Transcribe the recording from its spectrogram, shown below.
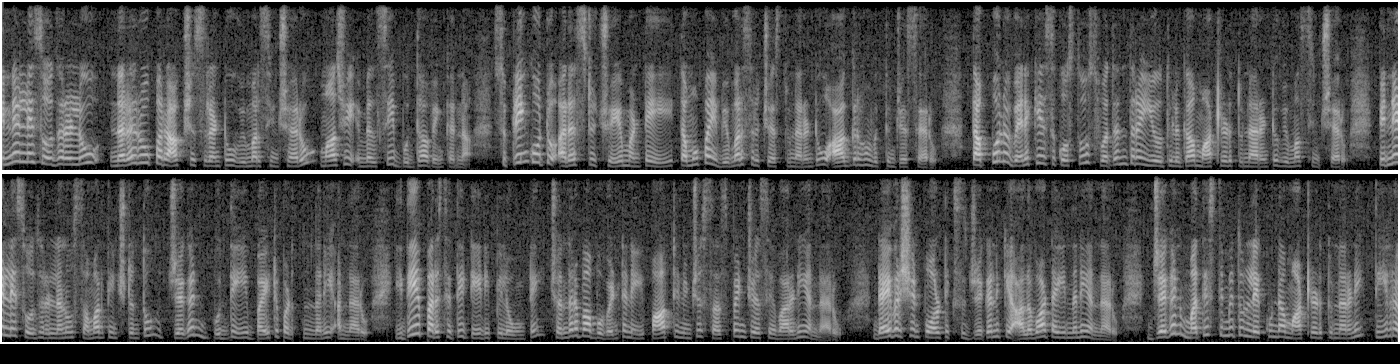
పిన్నెల్లి సోదరులు నరరూప రాక్షసులంటూ విమర్శించారు మాజీ MLC Buddha Venkanna. Supreme court arrest చేయమంటే తమపై విమర్శలు చేస్తున్నారంటూ ఆగ్రహం వ్యక్తం చేశారు. తప్పును వెనకేసుకొస్తూ స్వతంత్ర యోధులుగా మాట్లాడుతున్నారంటూ విమర్శించారు. పిన్నెల్లి సోదరులను సమర్థించడంతో జగన్ బుద్ధి బయటపడుతుందని అన్నారు. ఇదే పరిస్థితి టీడీపీలో ఉంటే చంద్రబాబు వెంటనే పార్టీ నుంచి సస్పెండ్ చేసేవారని అన్నారు. డైవర్షన్ పాలిటిక్స్ జగన్కి అలవాటైందని అన్నారు. జగన్ మతిస్థిమితులు లేకుండా మాట్లాడుతున్నారని తీవ్ర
